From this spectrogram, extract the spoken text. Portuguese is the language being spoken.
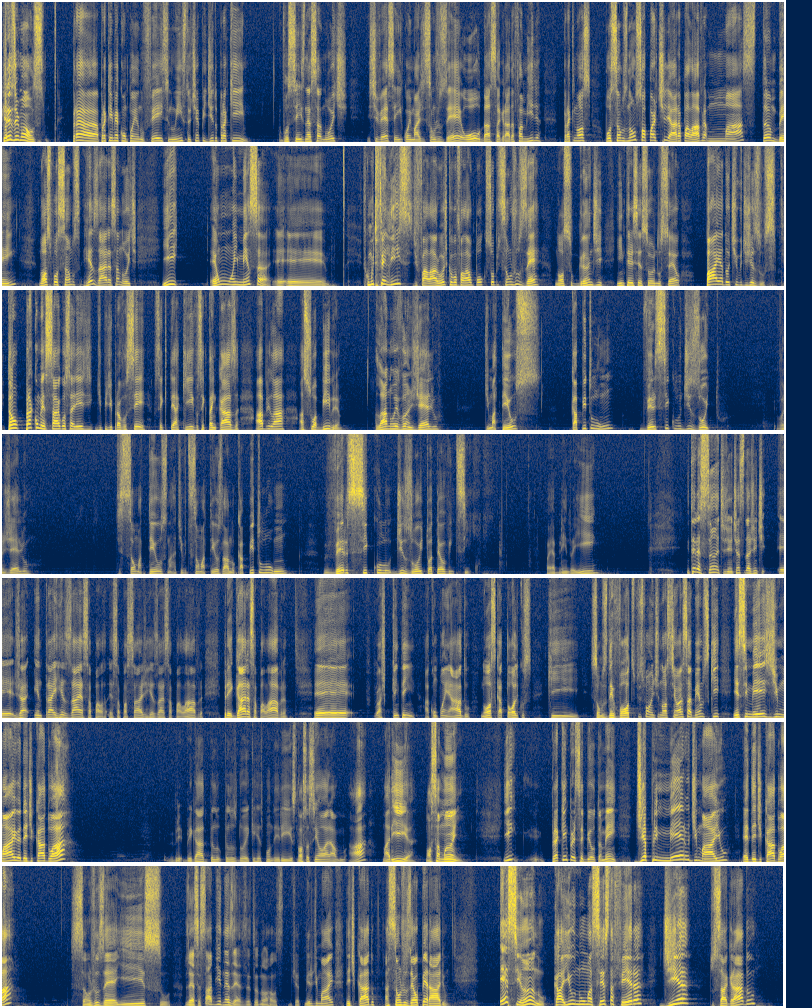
Queridos irmãos, para quem me acompanha no Face, no Insta, eu tinha pedido para que vocês nessa noite estivessem aí com a imagem de São José ou da Sagrada Família, para que nós possamos não só partilhar a palavra, mas também nós possamos rezar essa noite. E é uma imensa. É, é, fico muito feliz de falar hoje que eu vou falar um pouco sobre São José, nosso grande intercessor no céu, pai adotivo de Jesus. Então, para começar, eu gostaria de, de pedir para você, você que está aqui, você que está em casa, abre lá a sua Bíblia, lá no Evangelho de Mateus, capítulo 1, versículo 18. Evangelho de São Mateus, narrativa de São Mateus, lá no capítulo 1, versículo 18 até o 25. Vai abrindo aí. Interessante, gente, antes da gente é, já entrar e rezar essa, essa passagem, rezar essa palavra, pregar essa palavra, é, acho que quem tem acompanhado, nós católicos que somos devotos, principalmente Nossa Senhora, sabemos que esse mês de maio é dedicado a. Obrigado pelo, pelos dois que responderam isso. Nossa Senhora, a Maria, nossa mãe. E para quem percebeu também, dia 1 de maio é dedicado a São José. Isso. Zé, você sabe, né, Zé? Dia 1 de maio, dedicado a São José Operário. Esse ano caiu numa sexta-feira, dia do Sagrado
